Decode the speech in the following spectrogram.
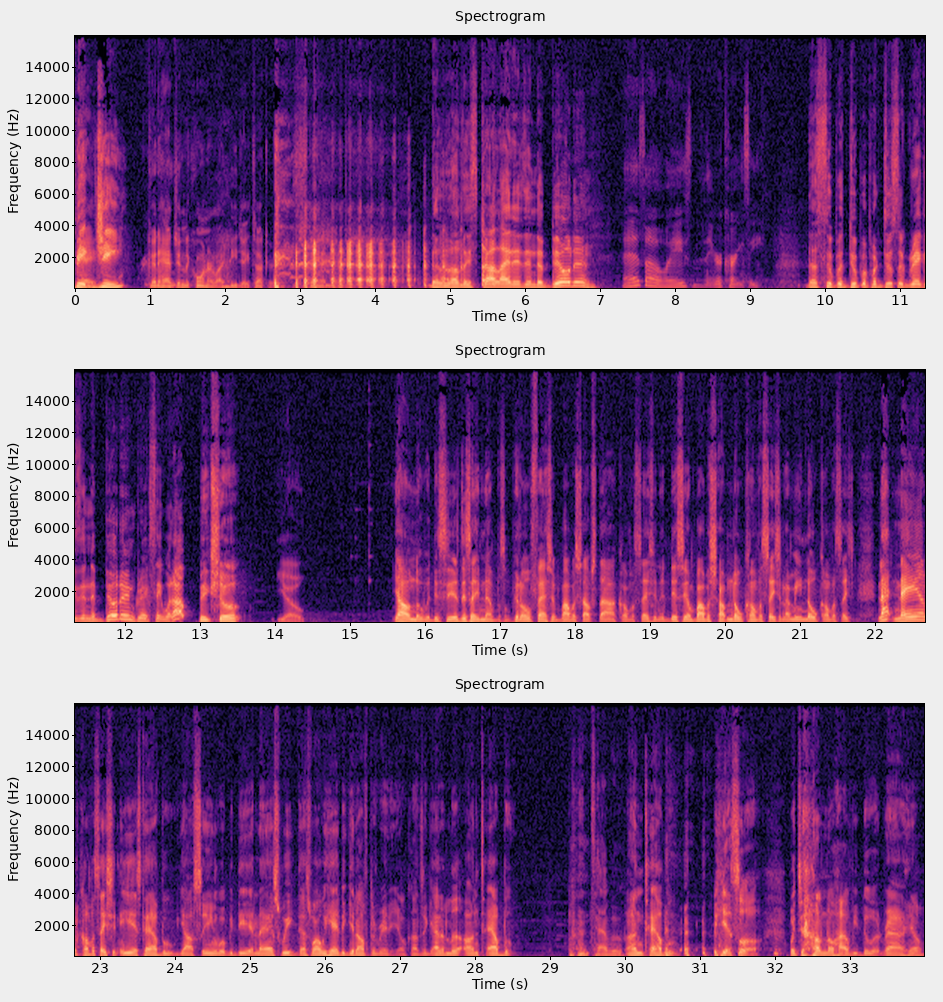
Big Hey. G. Could have had you in the corner like PJ Tucker. Standing there. The lovely Starlight is in the building. As always, they're crazy. The super duper producer Greg is in the building. Greg, say what up? Big Shug. Yo. Y'all know what this is. This ain't nothing but some good old fashioned barbershop style conversation. And this is barbershop no conversation. I mean no conversation. Not now. Conversation is taboo. Y'all seen what we did last week. That's why we had to get off the radio because it got a little untaboo. Taboo. Untaboo. yes, sir. But y'all know how we do it around here.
